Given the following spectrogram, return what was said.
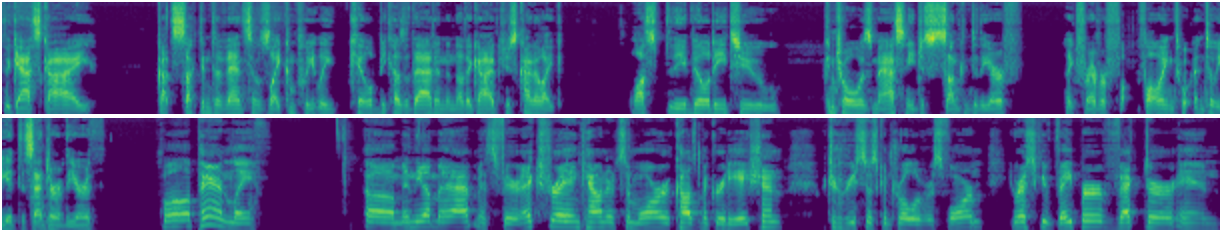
the gas guy got sucked into vents and was like completely killed because of that, and another guy just kind of like lost the ability to control his mass and he just sunk into the earth, like forever fa- falling to- until he hit the center of the earth. Well, apparently, um, in the atmosphere, X-ray encountered some more cosmic radiation, which increased his control over his form. He rescued Vapor, Vector, and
